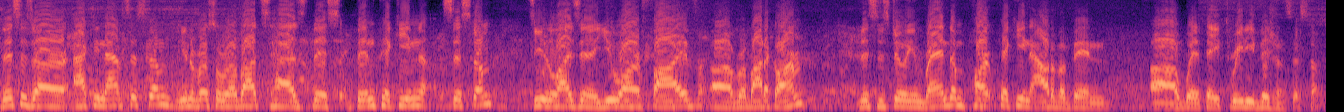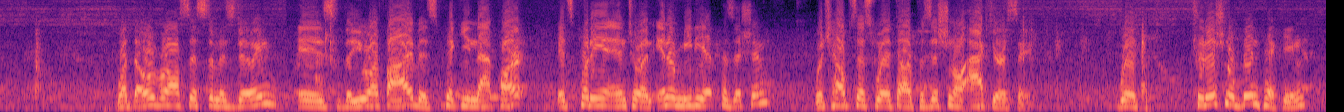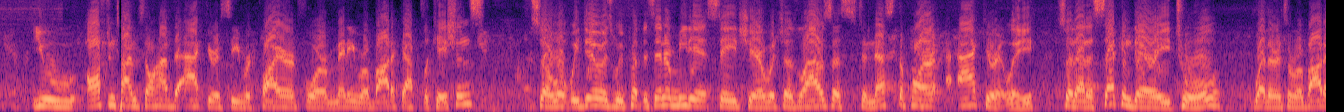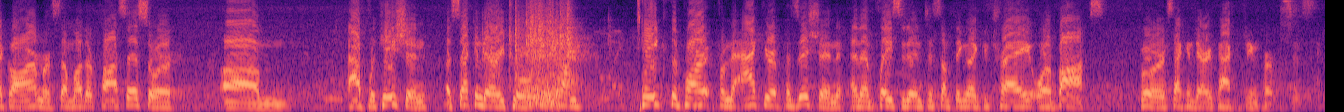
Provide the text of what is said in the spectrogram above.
This is our ActiNav system. Universal Robots has this bin picking system. It's utilizing a UR5 uh, robotic arm. This is doing random part picking out of a bin uh, with a 3D vision system. What the overall system is doing is the UR5 is picking that part. It's putting it into an intermediate position, which helps us with our positional accuracy. With traditional bin picking, you oftentimes don't have the accuracy required for many robotic applications. So what we do is we put this intermediate stage here, which allows us to nest the part accurately so that a secondary tool, whether it's a robotic arm or some other process or um, application, a secondary tool can come take the part from the accurate position and then place it into something like a tray or a box for secondary packaging purposes.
